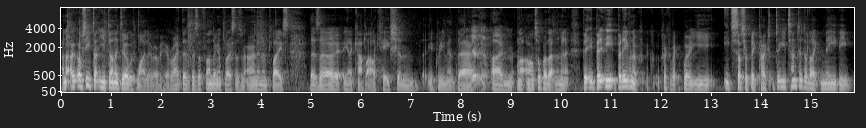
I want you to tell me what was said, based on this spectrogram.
and obviously you've done, you've done a deal with Wyloo over here, right? There's, there's a funding in place, there's an earning in place, there's a you know capital allocation agreement there, Yeah, yeah. Um, and, I'll, and I'll talk about that in a minute. But but but even a Quick where you eat such a big package, are you tempted to like maybe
